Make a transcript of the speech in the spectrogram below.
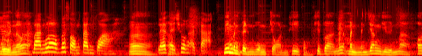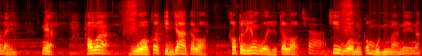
หมื่นแล้วอะบางรอบก็สองตันกว่า อ่าแล้วแต่ครับช่วงอากาศ นี่มันเป็นวงจรที่ผมคิดว่าเนี่ยมันมันยั่งยืนมากเพราะอะไรเนี่ยเพราะว่าวัวก็กินหญ้าตลอดเขาก็เลี้ยงวัวอยู่ตลอด ใช่ ขี้วัวมันก็หมุนมานี่นะ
